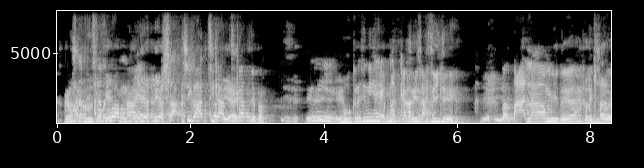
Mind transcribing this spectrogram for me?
Geras ada, ada ya? peluang nah ya Iya, iya. stak, sikat sikat Iya, sikat iya. gitu. Iya, ini iya, iya. Bu Grace ini hebat kaderisasinya ya. Iya, iya. Tertanam gitu ya ke jiwa-jiwa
